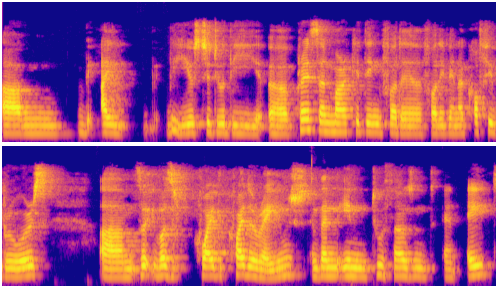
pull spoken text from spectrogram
Um, I we used to do the uh, press and marketing for the for the Vienna coffee brewers. Um, so it was quite quite a range. And then in 2008,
